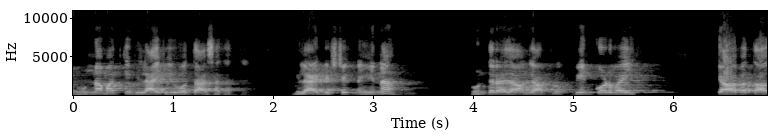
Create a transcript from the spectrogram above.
ढूंढना मत कि भिलाई भी होता है ऐसा करते हैं। भिलाई डिस्ट्रिक्ट नहीं है ना? ढूंढते रह जाओगे आप लोग। पिन कोड भाई, क्या बताओ?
